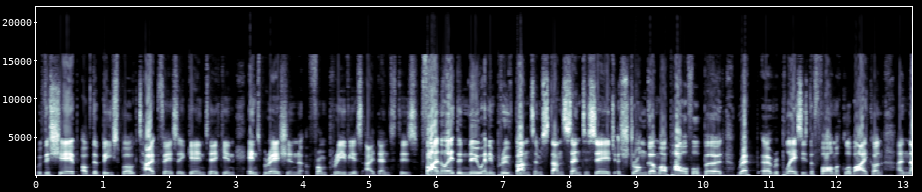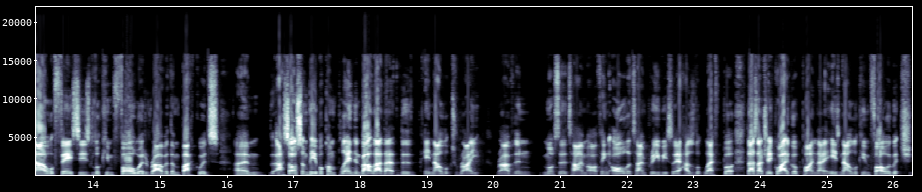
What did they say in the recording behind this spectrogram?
with the shape of the bespoke typeface again taking inspiration from previous identities. Finally, the new and improved Bantam stands centre stage, a stronger, more powerful bird rep, uh, replaces the former club icon and now faces looking forward rather than backwards. Um, I saw some people complaining about that, that the it now looks right rather than most of the time, or I think all the time previously, it has looked left. But that's actually quite a good point that it is now looking forward, which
